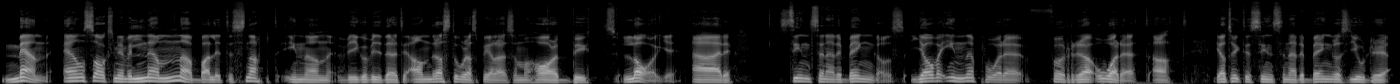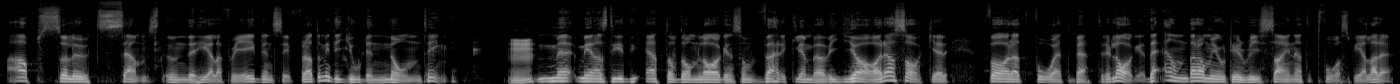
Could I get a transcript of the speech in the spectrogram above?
Men en sak som jag vill nämna bara lite snabbt innan vi går vidare till andra stora spelare som har bytt lag är Cincinnati Bengals. Jag var inne på det förra året att jag tyckte Cincinnati Bengals gjorde det absolut sämst under hela Free Agency för att de inte gjorde någonting. Mm. Me- Medan det är ett av de lagen som verkligen behöver göra saker för att få ett bättre lag. Det enda de har gjort är resignat två spelare.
